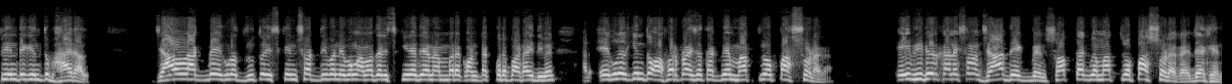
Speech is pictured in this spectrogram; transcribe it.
প্রিন্টে কিন্তু ভাইরাল যার লাগবে এগুলো দ্রুত স্ক্রিনশট দিবেন এবং আমাদের স্ক্রিনে দেওয়া নাম্বারে কন্ট্যাক্ট করে পাঠাই দিবেন। আর এগুলোর কিন্তু অফার প্রাইসে থাকবে মাত্র পাঁচশো টাকা। এই ভিডিওর কালেকশন যা দেখবেন সব থাকবে মাত্র পাঁচশো টাকায়। দেখেন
